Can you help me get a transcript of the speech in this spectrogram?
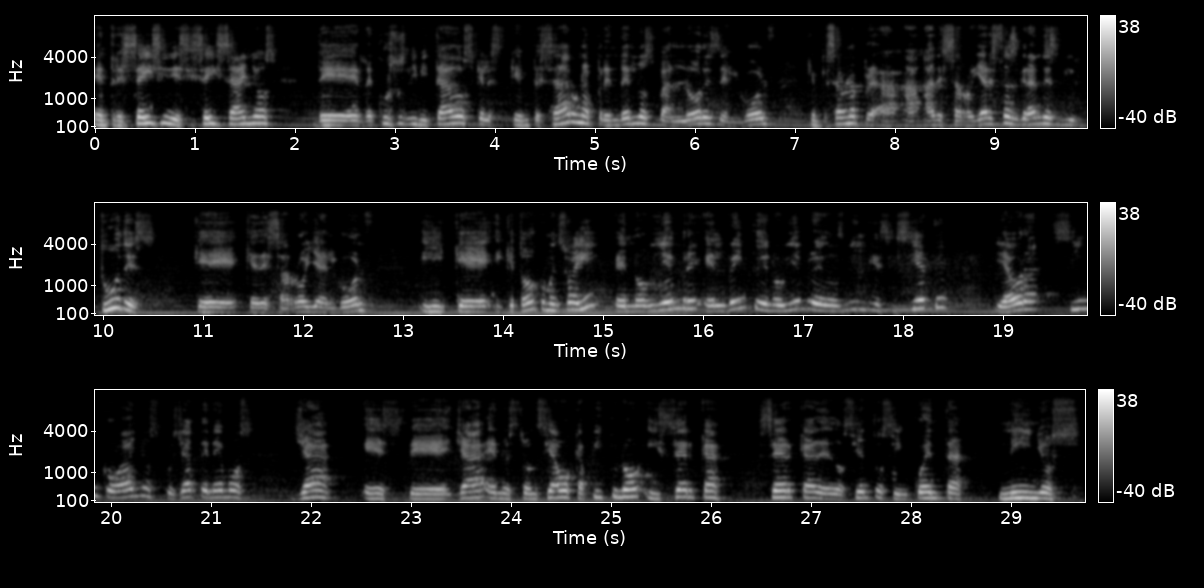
entre 6 y 16 años de recursos limitados que, empezaron a aprender los valores del golf, que empezaron a, desarrollar estas grandes virtudes que desarrolla el golf y que, y que todo comenzó ahí, en noviembre, el 20 de noviembre de 2017, y ahora cinco años, pues ya tenemos ya, este, ya en nuestro onceavo capítulo y cerca, cerca de 250 niños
